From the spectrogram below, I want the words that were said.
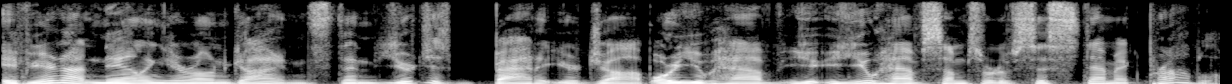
if you're not nailing your own guidance, then you're just bad at your job or you have you, you have some sort of systemic problem.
